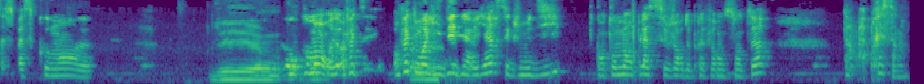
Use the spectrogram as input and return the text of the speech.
Ça se passe comment euh... Les, euh, comment En fait, en fait moi, l'idée derrière, c'est que je me dis, quand on met en place ce genre de préférence center, après, c'est un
